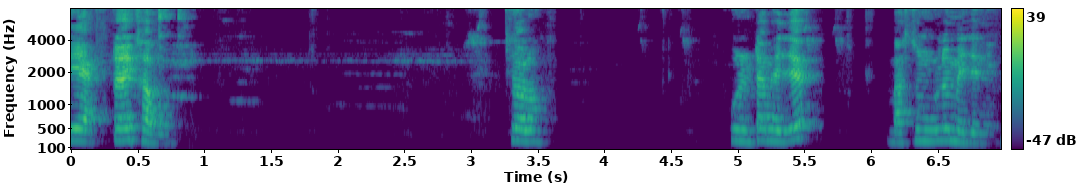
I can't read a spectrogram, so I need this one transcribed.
এই একটাই খাব। চলো, ফুলটা ভেজে বাসনগুলো মেজে নিই।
